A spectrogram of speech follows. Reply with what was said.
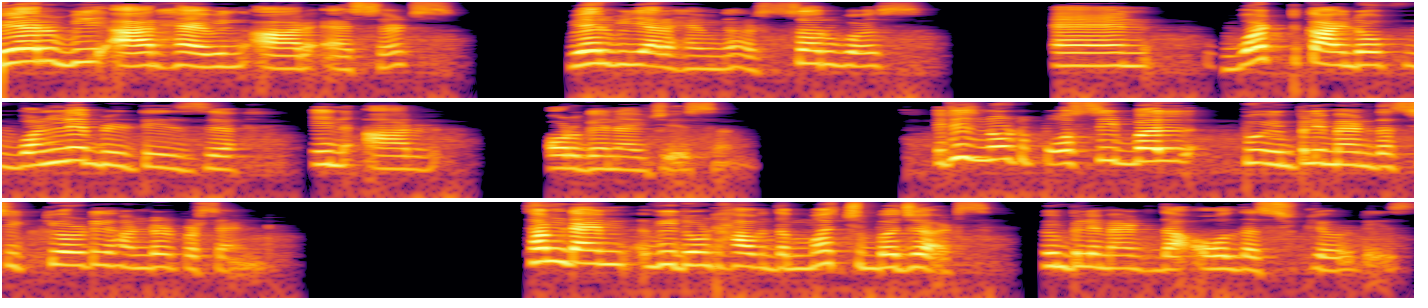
where we are having our assets where we are having our servers and what kind of vulnerabilities in our organization. It is not possible to implement the security 100 percent. Sometimes we don't have the much budgets to implement the all the securities.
